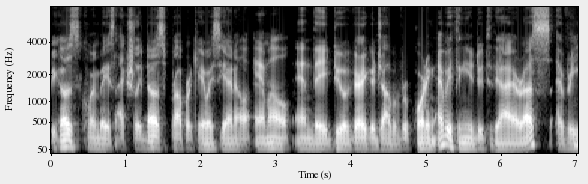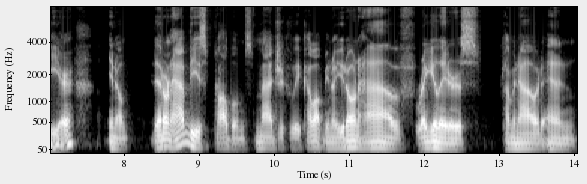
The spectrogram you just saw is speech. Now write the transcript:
because Coinbase actually does proper KYC and AML, and they do a very good job of reporting everything you do to the IRS every year, you know, they don't have these problems magically come up. You know, you don't have regulators coming out and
